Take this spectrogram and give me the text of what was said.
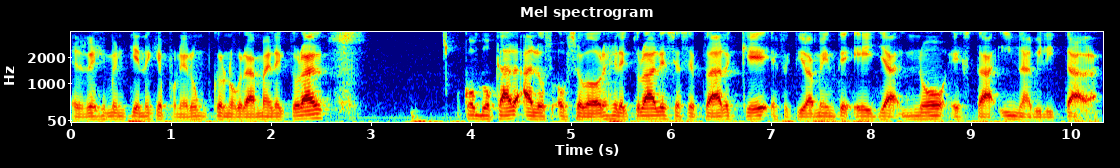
El régimen tiene que poner un cronograma electoral convocar a los observadores electorales y aceptar que efectivamente ella no está inhabilitada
